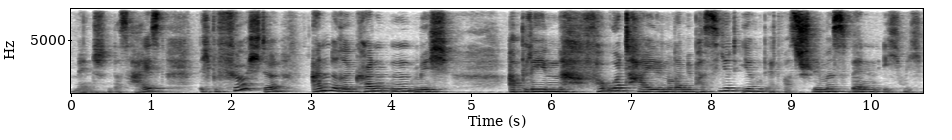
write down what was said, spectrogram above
Menschen. Das heißt, ich befürchte, andere könnten mich ablehnen, verurteilen oder mir passiert irgendetwas Schlimmes, wenn ich mich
